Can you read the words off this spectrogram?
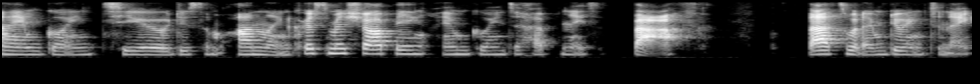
I am going to do some online Christmas shopping. I am going to have a nice bath. That's what I'm doing tonight.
